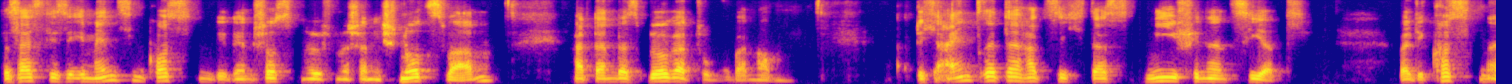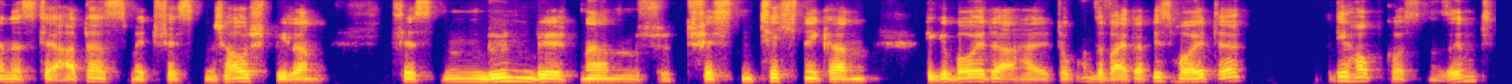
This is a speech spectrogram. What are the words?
Das heißt, diese immensen Kosten, die den Fürstenhöfen wahrscheinlich schnurz waren, hat dann das Bürgertum übernommen. Durch Eintritte hat sich das nie finanziert, weil die Kosten eines Theaters mit festen Schauspielern, festen Bühnenbildnern, festen Technikern, die Gebäudeerhaltung und so weiter bis heute die Hauptkosten sind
